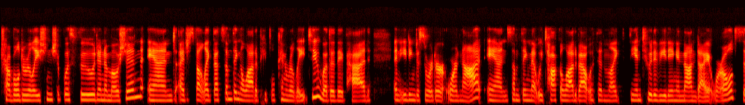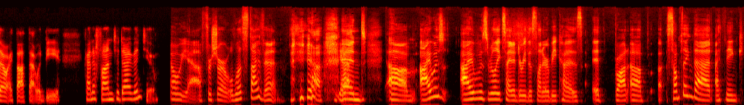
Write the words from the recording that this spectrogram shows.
troubled relationship with food and emotion and i just felt like that's something a lot of people can relate to whether they've had an eating disorder or not and something that we talk a lot about within like the intuitive eating and non-diet world so i thought that would be kind of fun to dive into. Oh yeah, for sure. Well, let's dive in. yeah. yeah. And um, I was I was really excited to read this letter because it brought up uh, something that I think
